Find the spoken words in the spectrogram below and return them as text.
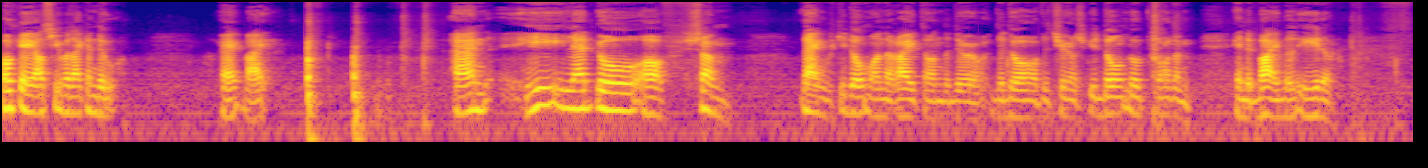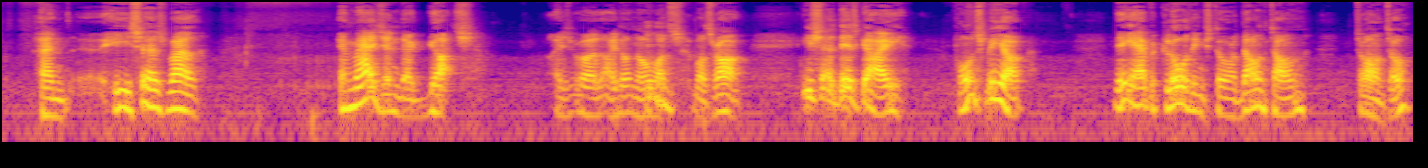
okay, I'll see what I can do. Right, bye. And he let go of some language you don't want to write on the door, the door of the church. You don't look for them in the Bible either. And he says, well, imagine the guts. I said, well, I don't know what's, what's wrong. He said, this guy phones me up. They have a clothing store downtown Toronto,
